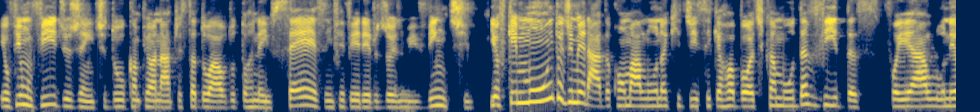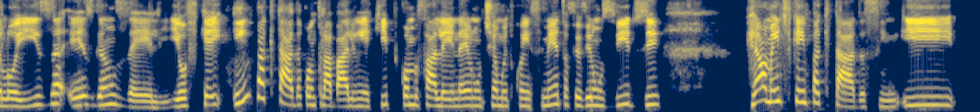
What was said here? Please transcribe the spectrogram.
Eu vi um vídeo, gente, do campeonato estadual do torneio SES em fevereiro de 2020, e eu fiquei muito admirada com uma aluna que disse que a robótica muda vidas. Foi a aluna Heloísa Esganzelli. E eu fiquei impactada com o trabalho em equipe, como eu falei, né? Eu não tinha muito conhecimento, eu fui ver uns vídeos e realmente fiquei impactada, assim. E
